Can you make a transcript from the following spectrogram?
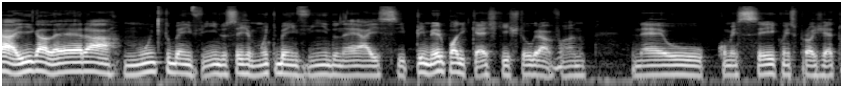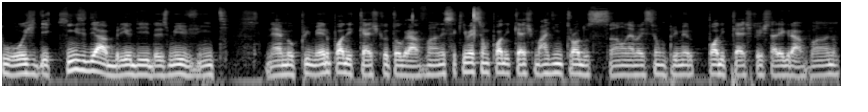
E aí, galera, muito bem-vindo, seja muito bem-vindo, né, a esse primeiro podcast que estou gravando, né? Eu comecei com esse projeto hoje, dia 15 de abril de 2020, né? Meu primeiro podcast que eu estou gravando. Esse aqui vai ser um podcast mais de introdução, né? Vai ser um primeiro podcast que eu estarei gravando.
